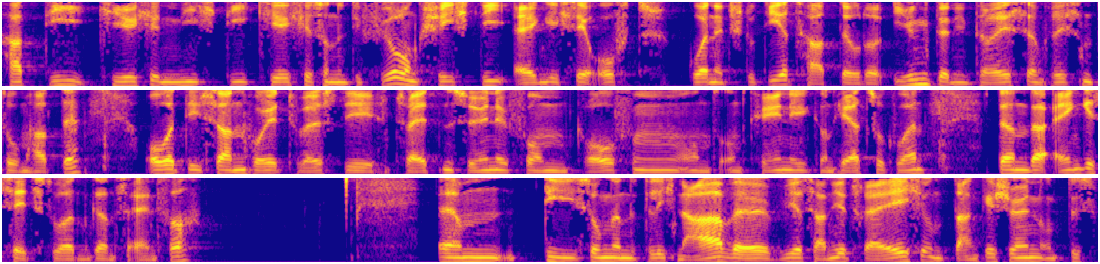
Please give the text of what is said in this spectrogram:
hat die Kirche nicht die Kirche, sondern die Führungsschicht, die eigentlich sehr oft gar nicht studiert hatte oder irgendein Interesse am Christentum hatte, aber die sind halt, weil es die zweiten Söhne vom Grafen und, und König und Herzog waren, dann da eingesetzt worden, ganz einfach. Ähm, die sagen dann natürlich, na, weil wir sind jetzt reich und Dankeschön und das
